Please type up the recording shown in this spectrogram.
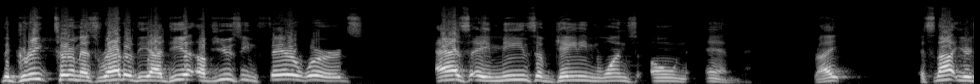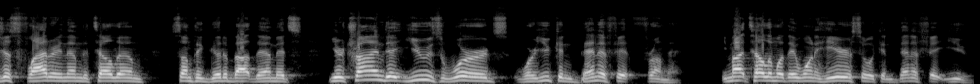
The Greek term has rather the idea of using fair words as a means of gaining one's own end, right? It's not you're just flattering them to tell them something good about them. It's you're trying to use words where you can benefit from it. You might tell them what they want to hear so it can benefit you.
